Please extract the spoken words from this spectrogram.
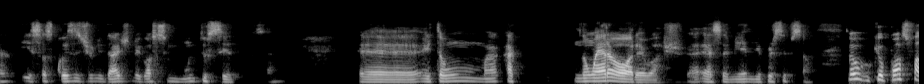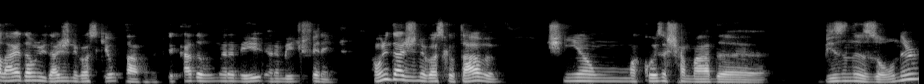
é, essas coisas de unidade de negócio muito cedo? É, então, a, a, não era hora, eu acho. Essa é a minha, minha percepção. Então, o que eu posso falar é da unidade de negócio que eu estava, né? porque cada um era meio, era meio diferente. A unidade de negócio que eu estava tinha uma coisa chamada Business Owner,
